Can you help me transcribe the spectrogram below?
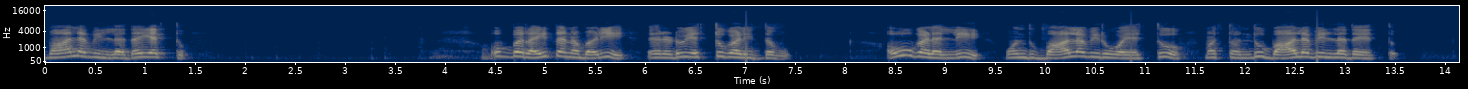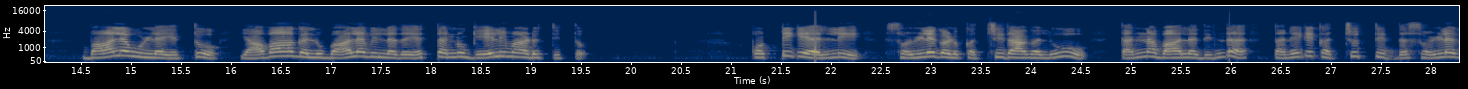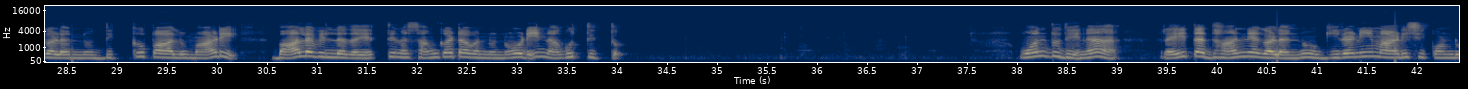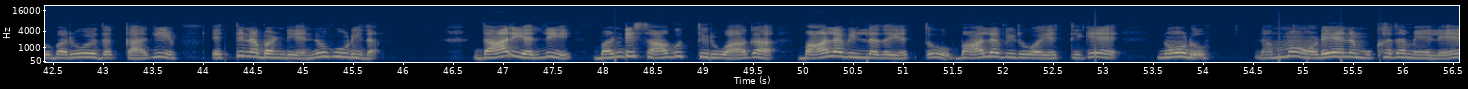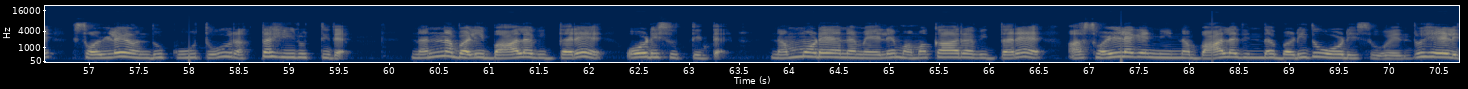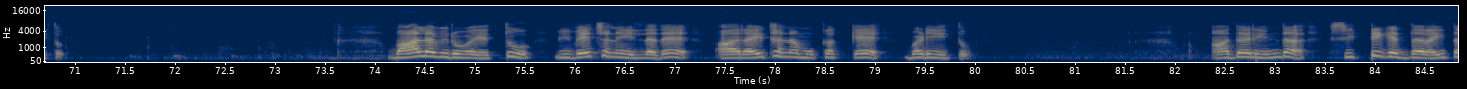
ಬಾಲವಿಲ್ಲದ ಎತ್ತು. ಒಬ್ಬ ರೈತನ ಬಳಿ ಎರಡು ಎತ್ತುಗಳಿದ್ದವು. ಅವುಗಳಲ್ಲಿ ಒಂದು ಬಾಲವಿರುವ ಎತ್ತು, ಮತ್ತೊಂದು ಬಾಲವಿಲ್ಲದ ಎತ್ತು. ಬಾಲವುಳ್ಳ ಎತ್ತು ಯಾವಾಗಲೂ ಬಾಲವಿಲ್ಲದ ಎತ್ತನ್ನು ಗೇಲಿ ಮಾಡುತ್ತಿತ್ತು. ಕೊಟ್ಟಿಗೆಯಲ್ಲಿ ಸೊಳ್ಳೆಗಳು ಕಚ್ಚಿದಾಗಲೂ ತನ್ನ ಬಾಲದಿಂದ ತನಗೆ ಕಚ್ಚುತ್ತಿದ್ದ ಸೊಳ್ಳೆಗಳನ್ನು ದಿಕ್ಕುಪಾಲು ಮಾಡಿ ಬಾಲವಿಲ್ಲದ ಎತ್ತಿನ ಸಂಕಟವನ್ನು ನೋಡಿ ನಗುತ್ತಿತ್ತು. ಒಂದು ದಿನ ರೈತ ಧಾನ್ಯಗಳನ್ನು ಗಿರಣಿ ಮಾಡಿಸಿಕೊಂಡು ಬರುವುದಕ್ಕಾಗಿ ಎತ್ತಿನ ಬಂಡಿಯನ್ನು ಹೂಡಿದ. ದಾರಿಯಲ್ಲಿ ಬಂಡಿ ಸಾಗುತ್ತಿರುವಾಗ ಬಾಲವಿಲ್ಲದ ಎತ್ತು ಬಾಲವಿರುವ ಎತ್ತಿಗೆ ನೋಡು ನಮ್ಮ ಒಡೆಯನ ಮುಖದ ಮೇಲೆ ಸೊಳ್ಳೆಯೊಂದು ಕೂತು ರಕ್ತ ಹೀರುತ್ತಿದೆ. ನನ್ನ ಬಳಿ ಬಾಲವಿದ್ದರೆ ಓಡಿಸುತ್ತಿದ್ದೆ. ನಮ್ಮೊಡೆಯನ ಮೇಲೆ ಮಮಕಾರವಿದ್ದರೆ ಆ ಸೊಳ್ಳೆಗೆ ನಿನ್ನ ಬಾಲದಿಂದ ಬಡಿದು ಓಡಿಸು ಎಂದು ಹೇಳಿತು. ಬಾಲವಿರುವ ಎತ್ತು ವಿವೇಚನೆಯಿಲ್ಲದೆ ಆ ರೈತನ ಮುಖಕ್ಕೆ ಬಡಿಯಿತು. ಅದರಿಂದ ಸಿಟ್ಟಿಗೆದ್ದ ರೈತ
